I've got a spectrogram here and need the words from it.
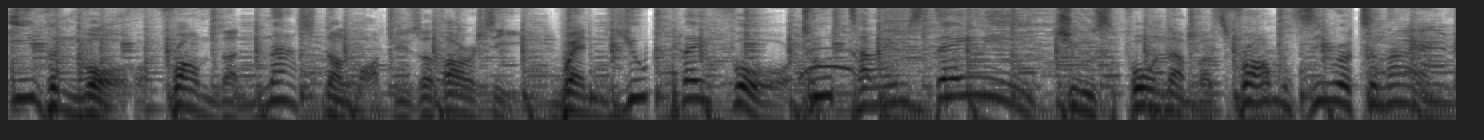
even more from the National Lotteries Authority when you play for two times daily. Choose four numbers from 0 to 9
